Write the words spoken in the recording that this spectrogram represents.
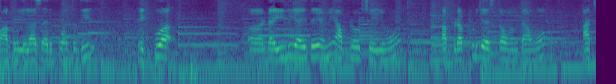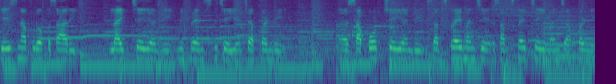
మాకు ఇలా సరిపోతుంది. ఎక్కువ డైలీ అయితే ఏమి అప్లోడ్ చేయము. అప్పుడప్పుడు చేస్తూ ఉంటాము. ఆ చేసినప్పుడు ఒకసారి లైక్ చేయండి మీ ఫ్రెండ్స్కి చెయ్య చెప్పండి. సపోర్ట్ చేయండి సబ్స్క్రైబ్ అని చే సబ్స్క్రైబ్ చేయమని చెప్పండి.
